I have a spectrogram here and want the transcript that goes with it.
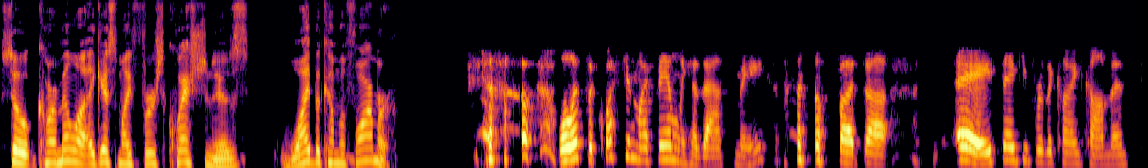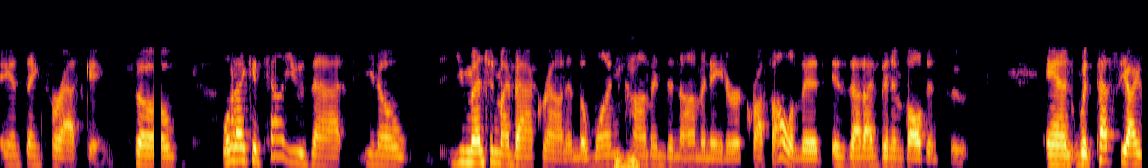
So, Carmela, I guess my first question is why become a farmer? well, it's a question my family has asked me. but uh, A, thank you for the kind comments and thanks for asking. So, what I can tell you is that, you know, you mentioned my background, and the one mm-hmm. common denominator across all of it is that I've been involved in food. And with Pepsi, I,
